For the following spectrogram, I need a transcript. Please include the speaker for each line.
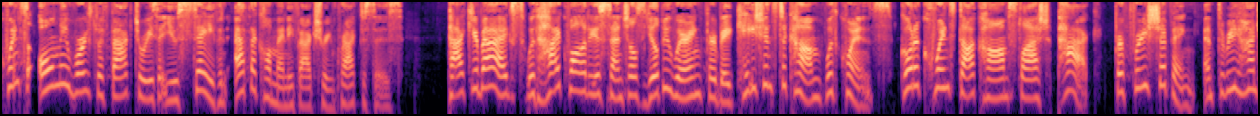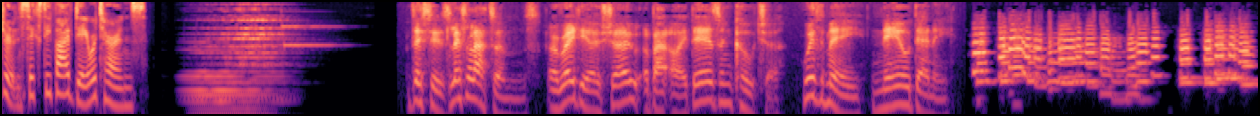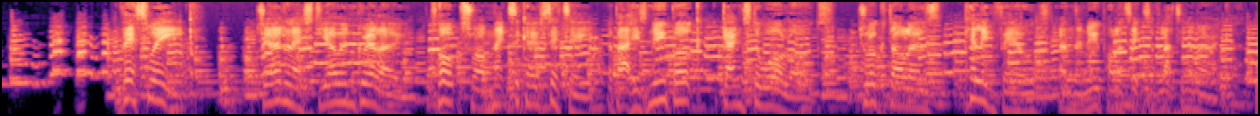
Speaker 1: Quince only works with factories that use safe and ethical manufacturing practices. Pack your bags with high-quality essentials you'll be wearing for vacations to come with Quince. Go to quince.com/pack for free shipping and 365-day returns.
Speaker 2: This is Little Atoms, a radio show about ideas and culture, with me, Neil Denny. This week, journalist Ioan Grillo talks from Mexico City about his new book, Gangster Warlords Drug Dollars, Killing Fields, and the New Politics of Latin America.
